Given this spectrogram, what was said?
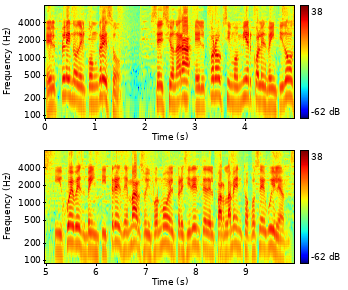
El Pleno del Congreso sesionará el próximo miércoles 22 y jueves 23 de marzo, informó el presidente del Parlamento, José Williams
